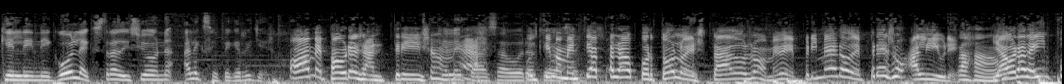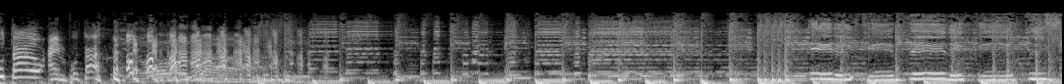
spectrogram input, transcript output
que le negó la extradición al ex jefe guerrillero. Hombre, pobre Santrizo. ¿Qué le pasa ahora? Últimamente ha pasado por todos los estados, hombre. Ve, primero de preso a libre. Ajá. Y ahora de imputado a imputado. Era el jefe de jefes,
